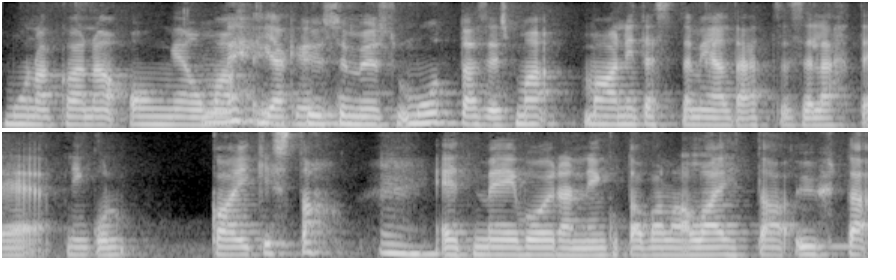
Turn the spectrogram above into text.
munakana-ongelma Niin, ja kysymys, mutta siis mä, mä oon itse sitä mieltä, että se lähtee niin kuin kaikista. Mm. Että me ei voida niin kuin tavallaan laittaa yhtä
